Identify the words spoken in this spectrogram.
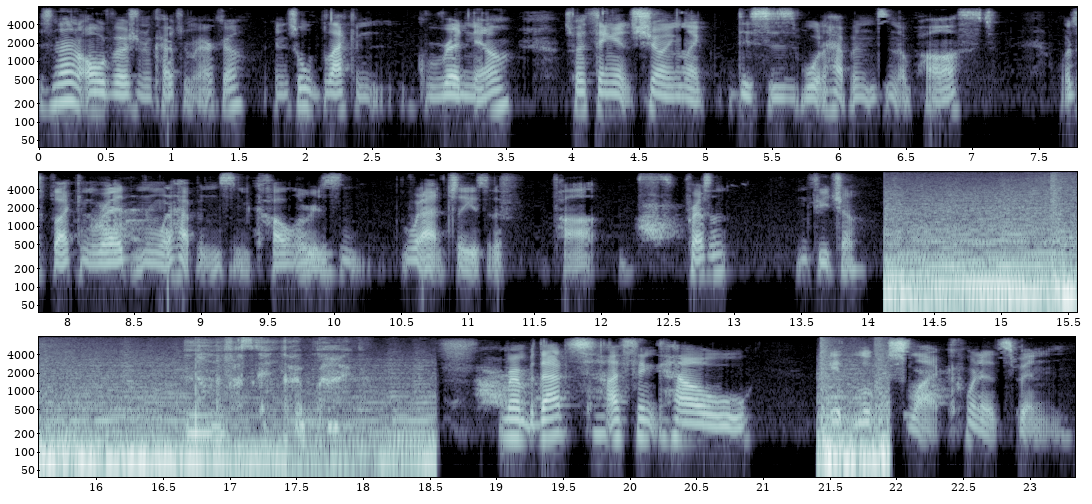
Isn't that an old version of Captain America? And it's all black and red now. So I think it's showing like this is what happens in the past, what's black and red, and what happens in color is what actually is the part present and future. None of us can go back. Remember, that's I think how it looks like when it's been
